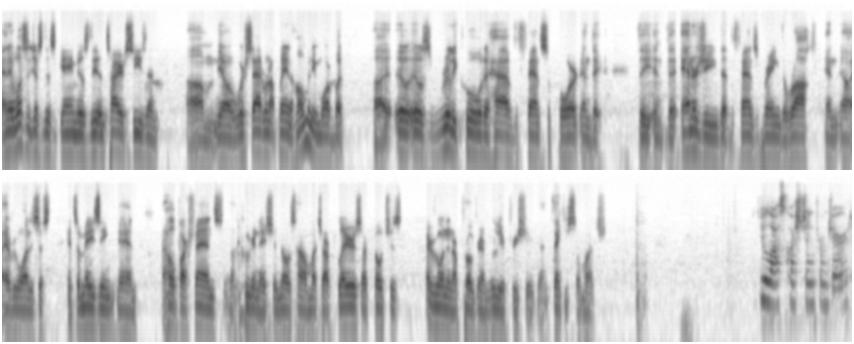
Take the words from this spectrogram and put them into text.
And it wasn't just this game; it was the entire season. Um, you know, we're sad we're not playing at home anymore, but uh, it, it, was really cool to have the fan support and the the the energy that the fans bring. The Rock and uh, everyone is just it's amazing, and I hope our fans, uh, Cougar Nation, knows how much our players, our coaches, everyone in our program really appreciate that. Thank you so much. Do last question from Jared.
